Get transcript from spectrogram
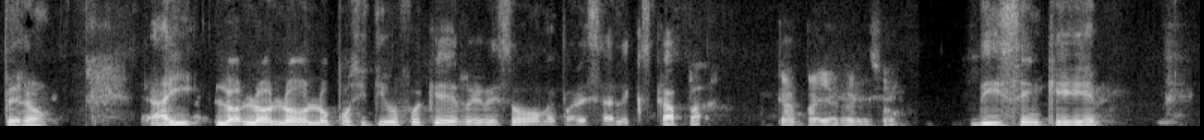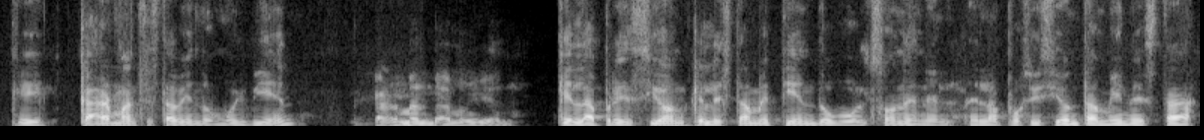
pero ahí lo, lo, lo, positivo fue que regresó, me parece, Alex Capa. Capa ya regresó. Dicen que, que Carman se está viendo muy bien. Carman va muy bien que la presión que le está metiendo Bolson en, el, en la posición también está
